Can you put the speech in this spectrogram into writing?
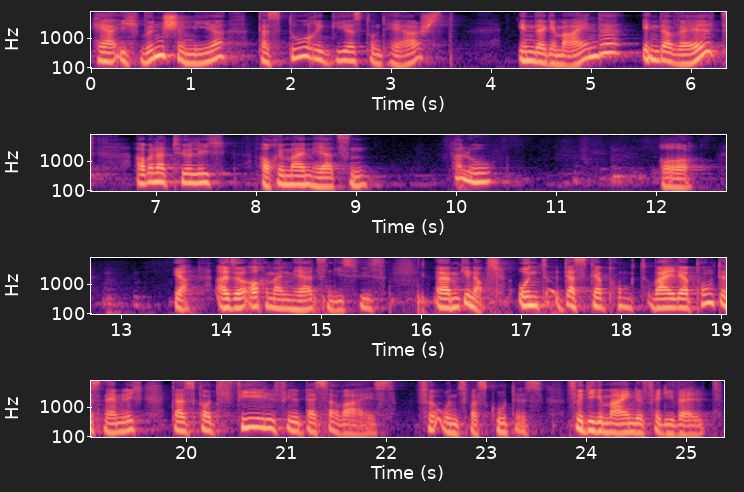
Herr, ich wünsche mir, dass du regierst und herrschst in der Gemeinde, in der Welt, aber natürlich auch in meinem Herzen. Hallo. Oh. Ja, also auch in meinem Herzen, die ist süß. Ähm, genau. Und das ist der Punkt, weil der Punkt ist nämlich, dass Gott viel, viel besser weiß, für uns was gut ist, für die Gemeinde, für die Welt.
